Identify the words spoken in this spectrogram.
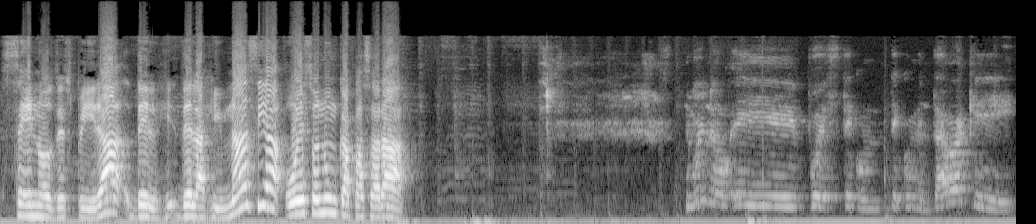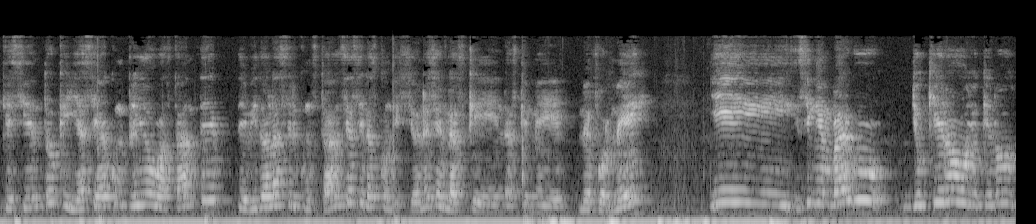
se nos despedirá de la gimnasia o eso nunca pasará? Bueno, eh, pues te, te comentaba que, siento que ya se ha cumplido bastante debido a las circunstancias y las condiciones en las que, en las que me, me formé. Y sin embargo, yo quiero, yo quiero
